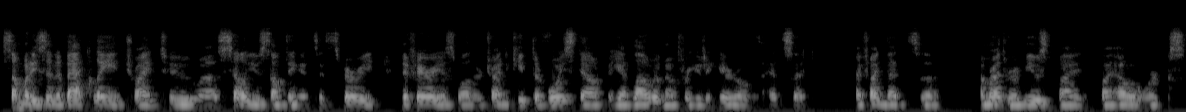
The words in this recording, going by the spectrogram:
somebody's in a back lane trying to uh, sell you something. It's it's very nefarious while they're trying to keep their voice down but yet loud enough for you to hear over the headset. I find that's uh, I'm rather amused by by how it works.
